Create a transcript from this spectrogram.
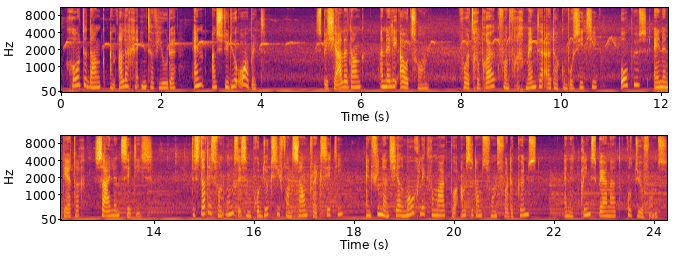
Grote dank aan alle geïnterviewden en aan Studio Orbit. Speciale dank aan Nelly Oudshoorn voor het gebruik van fragmenten uit haar compositie Opus 31 Silent Cities. De Stad is van ons is een productie van Soundtrack City en financieel mogelijk gemaakt door Amsterdams Fonds voor de Kunst en het Prins Bernhard Cultuurfonds.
